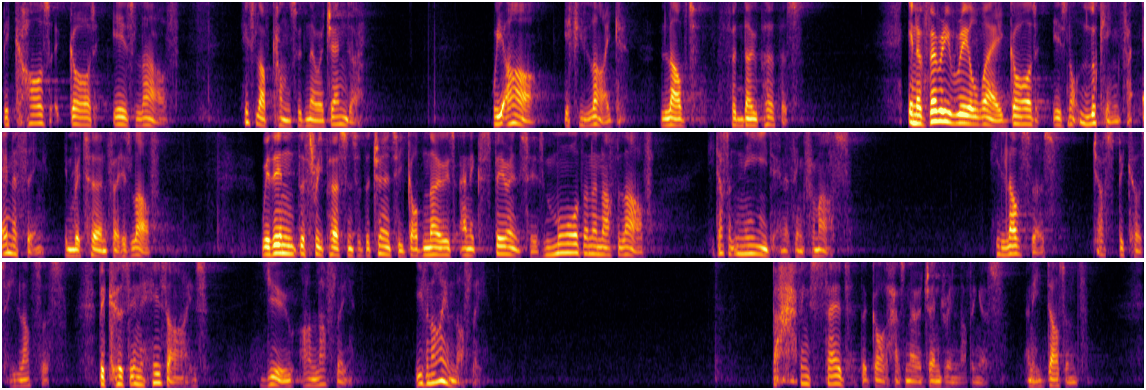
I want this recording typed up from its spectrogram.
Because God is love, his love comes with no agenda. We are, if you like, loved for no purpose. In a very real way, God is not looking for anything in return for his love. Within the three persons of the Trinity, God knows and experiences more than enough love. He doesn't need anything from us. He loves us just because he loves us. Because in his eyes, you are lovely. Even I am lovely. But having said that God has no agenda in loving us, and he doesn't,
